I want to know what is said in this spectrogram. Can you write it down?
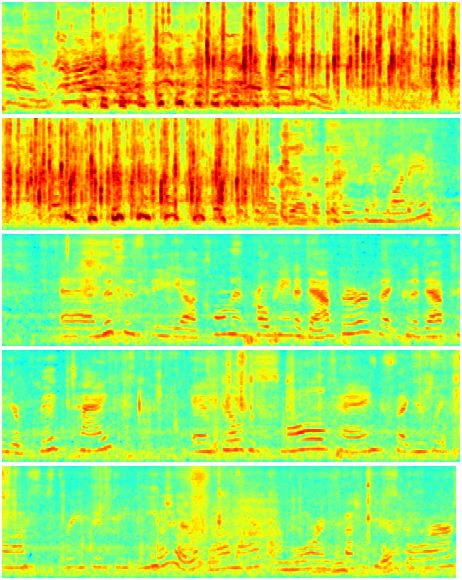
time, and I recommend you have one too. Saves me money. And this is the uh, Coleman propane adapter that you can adapt to your big tank and fill the small tanks that usually cost 350 each at Walmart or more in specialty yeah. stores.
